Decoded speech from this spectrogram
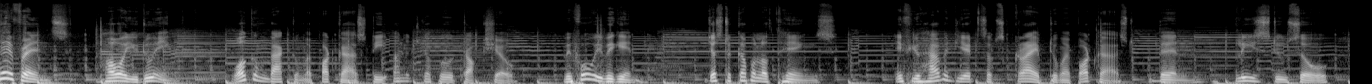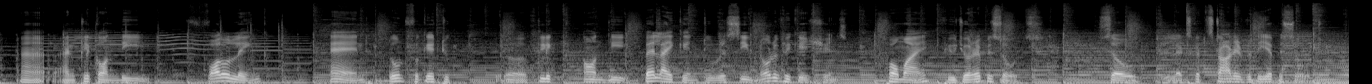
Hey friends, how are you doing? Welcome back to my podcast, The Anuj Kapoor Talk Show. Before we begin, just a couple of things. If you haven't yet subscribed to my podcast, then please do so uh, and click on the follow link and don't forget to uh, click on the bell icon to receive notifications for my future episodes. So, let's get started with the episode.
